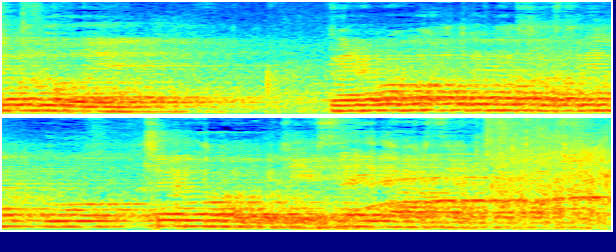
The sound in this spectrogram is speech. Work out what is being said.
цьому двобої. Перемогу отримав спортсмен у червоному куті. Саїда Арсенко.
